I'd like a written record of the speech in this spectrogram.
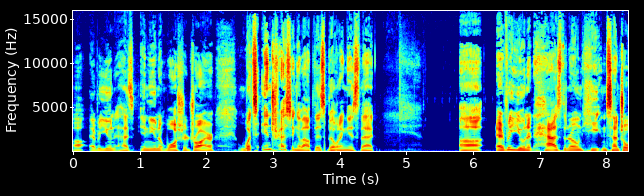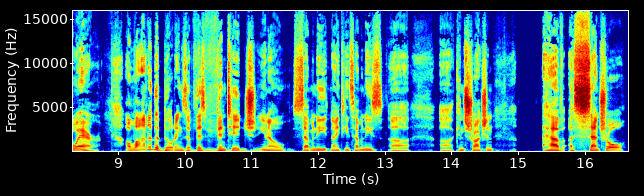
Uh, every unit has in-unit washer dryer. What's interesting about this building is that uh, every unit has their own heat and central air. A lot of the buildings of this vintage, you know, 70s, 1970s uh, uh, construction have a central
